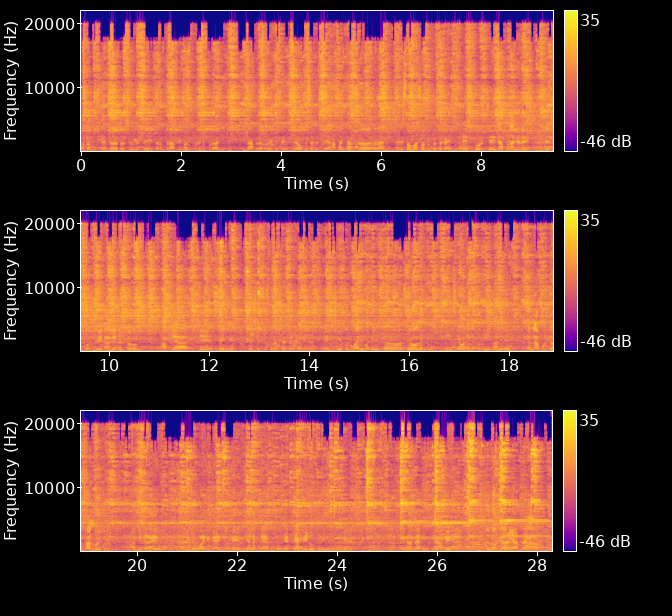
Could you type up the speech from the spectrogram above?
आता मुक्ताईंचं दर्शन घेतलंय. त्यानंतर आपली पालखी थोडी पुढे आली. इथं आपल्याला थोडे डिफेन्सचे ऑफिसर दिसले. आपण त्यांचं जरा म्हणजे संवाद साधू कसं काय? रेस कोर्सच्या इथं आपण आलेलो आहे. रेस कोर्सच्या इथं आल्यानंतरून आपल्या जे सैन्य देशाची सुरक्षा करतं त्यांची पण वारीमध्ये सेवा करते. ही सेवा देण्यासाठी इथं आलेले आहेत. त्यांना आपण त्यांचा अनुभव येतो अभी इधर आए हो. अभी इधर वारी में आके क्या क्या लगता है आपको? या क्या फील होता है इधर वारी में यहाँ पे? यहाँ पे. जो लोग जा रहे हैं यात्रा के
